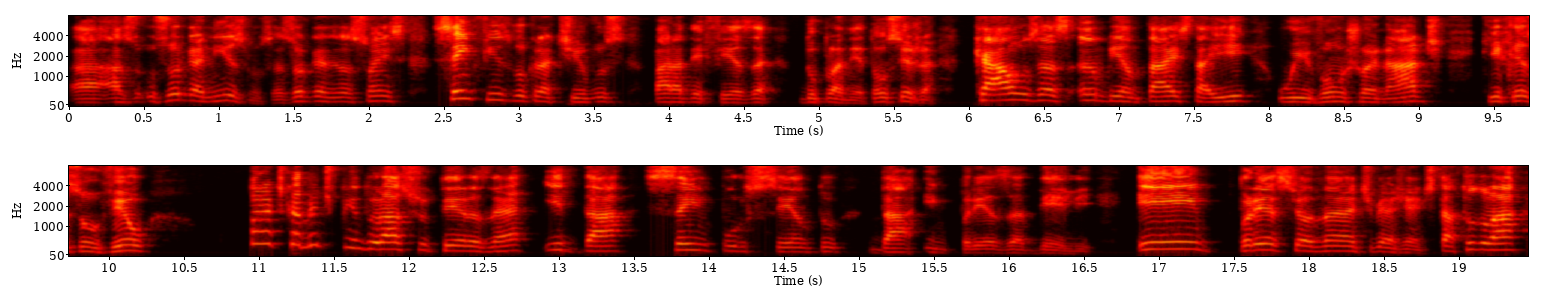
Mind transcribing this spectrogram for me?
as, os organismos, as organizações sem fins lucrativos para a defesa do planeta. Ou seja, causas ambientais, está aí o Yvon Chouinard, que resolveu praticamente pendurar as chuteiras, né? E dar 100% da empresa dele. Impressionante, minha gente. Está tudo lá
